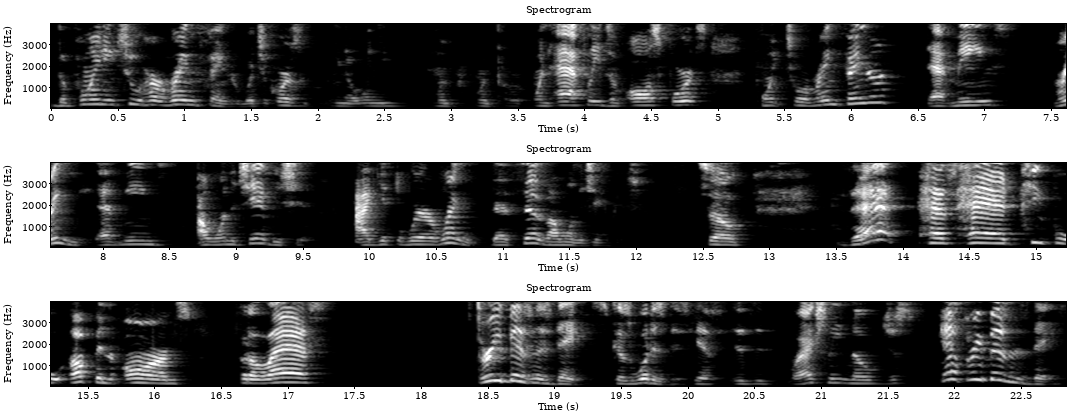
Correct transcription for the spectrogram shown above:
the pointing to her ring finger, which of course you know when you when when, when athletes of all sports point to a ring finger, that means ring me. That means I won a championship. I get to wear a ring that says I won a championship. So that has had people up in arms for the last three business days. Because what is this? Yes, is it? Well, actually, no, just yeah, three business days.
